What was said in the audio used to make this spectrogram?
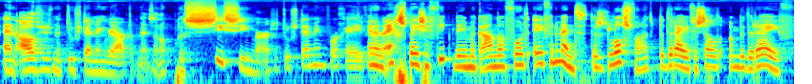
En als je dus met toestemming werkt, dat mensen dan ook precies zien waar ze toestemming voor geven. En dan echt specifiek neem ik aan dan voor het evenement. Dus los van het bedrijf. Dus stel een bedrijf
